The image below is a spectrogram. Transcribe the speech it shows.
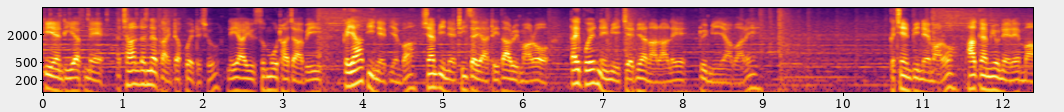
KNDF နဲ့အခြားလက်နက်ကိုင်တပ်ဖွဲ့တချို့နေရာယူစိုးမိုးထားကြပြီးကယားပြည်နယ်ပြင်ပရှမ်းပြည်နယ်ထိစပ်ရာဒေသတွေမှာတော့တိုက်ပွဲနေမြေကျပြန့်လာတာလည်းတွေ့မြင်ရပါတယ်။ကချင်ပြည်နယ်မှာတော့ဖားကန့်မြို့နယ်ထဲမှာ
